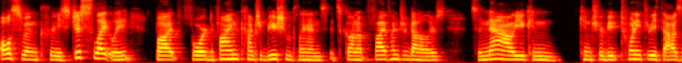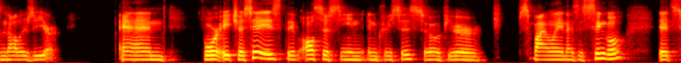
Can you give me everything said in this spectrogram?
also increased just slightly, but for defined contribution plans, it's gone up $500. So now you can contribute $23,000 a year. And for HSAs, they've also seen increases. So if you're filing as a single, it's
